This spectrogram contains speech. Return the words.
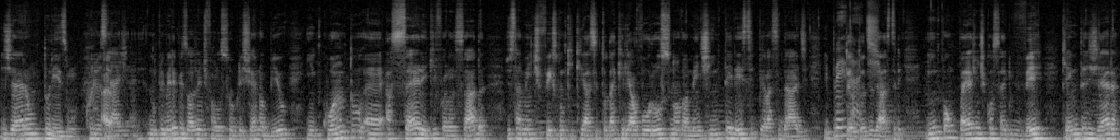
geram turismo. Curiosidade, né? No primeiro episódio a gente falou sobre Chernobyl e enquanto é, a série que foi lançada justamente fez com que criasse todo aquele alvoroço novamente e interesse pela cidade e por todo o desastre. E em Pompeia a gente consegue ver que ainda gera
